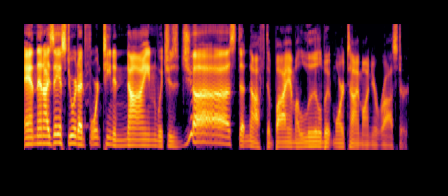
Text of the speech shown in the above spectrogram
And then Isaiah Stewart had 14 and 9, which is just enough to buy him a little bit more time on your roster.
